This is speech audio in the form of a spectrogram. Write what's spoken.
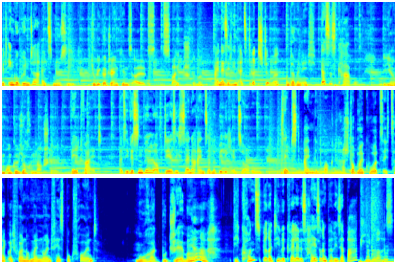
Mit Ingo Günther als Musik. Julika Jenkins als Zweitstimme. Einer Selin als Drittstimme. Und da bin ich. Das ist Caro. Die ihrem Onkel Jochen nachstellt. Weltweit weil sie wissen will, ob der sich seine einsame Billigentsorgung selbst eingebrockt hat. Stopp mal kurz, ich zeige euch vorher noch meinen neuen Facebook-Freund. Murat Boudjema? Ja. Die konspirative Quelle des heiseren Pariser Barkeepers.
